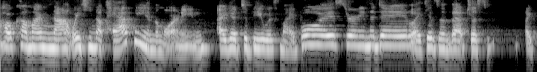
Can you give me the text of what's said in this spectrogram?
How come i'm not waking up happy in the morning? I get to be with my boys during the day. Like isn't that just like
